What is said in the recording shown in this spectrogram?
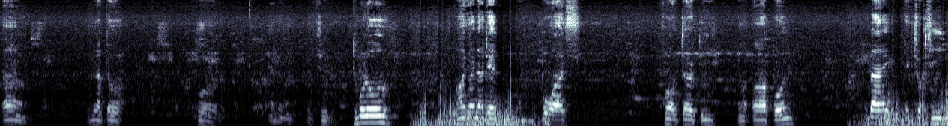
Um, na to for ano, see. Tomorrow, mga natin bukas 4.30 ng hapon. Bye. Thanks for watching.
